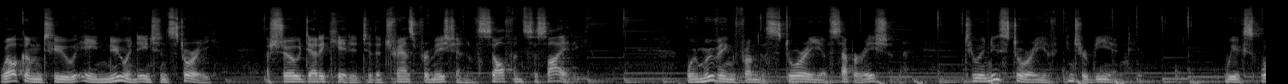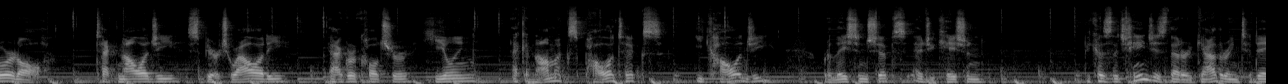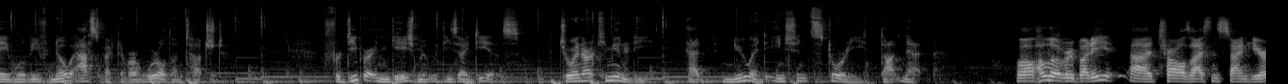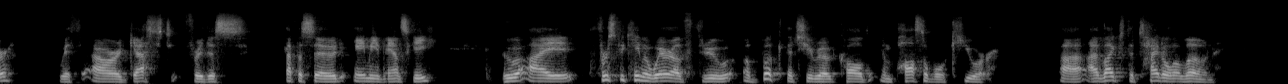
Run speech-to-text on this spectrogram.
Welcome to A New and Ancient Story, a show dedicated to the transformation of self and society. We're moving from the story of separation to a new story of interbeing. We explore it all technology, spirituality, agriculture, healing, economics, politics, ecology, relationships, education, because the changes that are gathering today will leave no aspect of our world untouched. For deeper engagement with these ideas, join our community at newandancientstory.net. Well, hello, everybody. Uh, Charles Eisenstein here with our guest for this episode, Amy Lansky, who I first became aware of through a book that she wrote called Impossible Cure. Uh, I liked the title alone.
